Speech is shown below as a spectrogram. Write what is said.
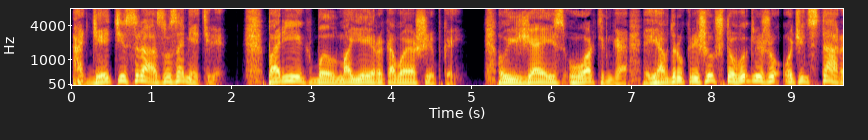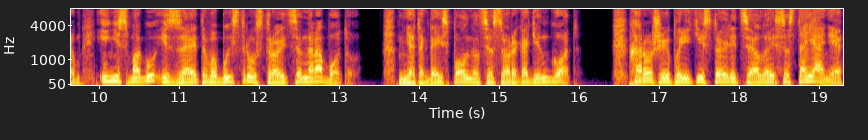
«А дети сразу заметили. Парик был моей роковой ошибкой. Уезжая из Уортинга, я вдруг решил, что выгляжу очень старым и не смогу из-за этого быстро устроиться на работу. Мне тогда исполнился 41 год. Хорошие парики стоили целое состояние,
